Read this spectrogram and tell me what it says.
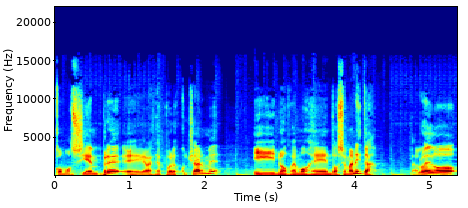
Como siempre, eh, gracias por escucharme y nos vemos en dos semanitas. Hasta luego.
